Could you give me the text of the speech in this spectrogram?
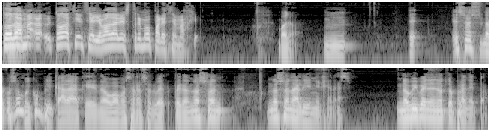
Toda, ma- toda ciencia llevada al extremo parece magia. Bueno, mm, eh, eso es una cosa muy complicada que no vamos a resolver, pero no son, no son alienígenas. No viven en otro planeta.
